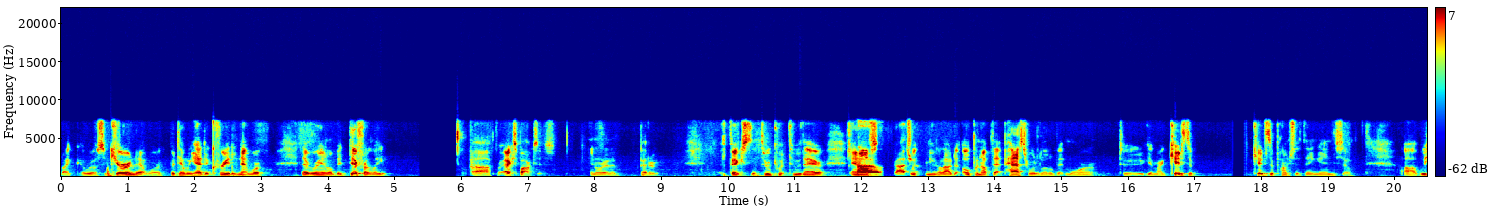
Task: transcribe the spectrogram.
like a real secure network, but then we had to create a network that ran a little bit differently uh, for Xboxes in order to better fix the throughput through there, and uh, also gotcha. with being allowed to open up that password a little bit more to get my kids to kids to punch the thing in. So uh, we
